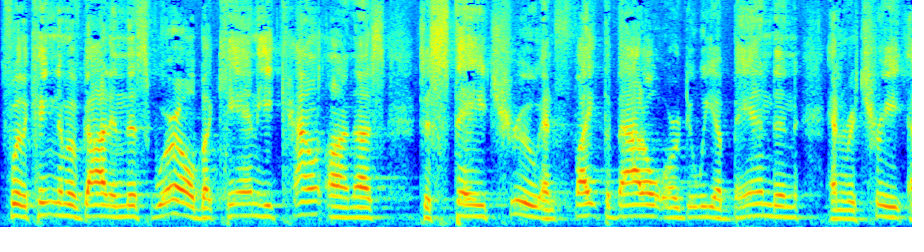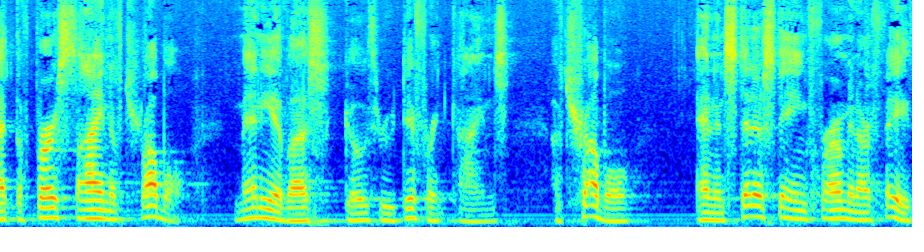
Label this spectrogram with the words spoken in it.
for the kingdom of God in this world. But can he count on us to stay true and fight the battle, or do we abandon and retreat at the first sign of trouble? Many of us go through different kinds of trouble, and instead of staying firm in our faith,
